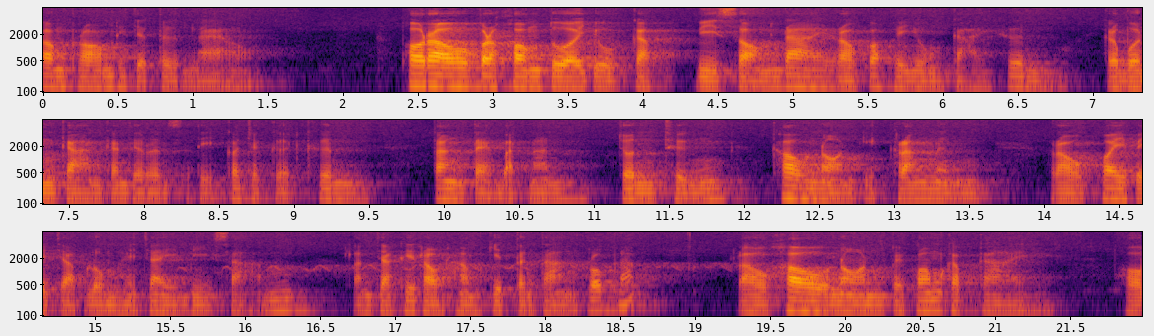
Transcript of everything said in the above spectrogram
ต้องพร้อมที่จะตื่นแล้ว พอเราประคองตัวอยู่กับ B2 ได้เราก็พยุงกายขึ้น กระบวนการการเจริญสติก็จะเกิดขึ้น ตั้งแต่บัดนั้นจนถึงเข้านอนอีกครั้งหนึ่ง เราค่อยไปจับลมหายใจ B3 หลังจากที่เราทำกิจต่างๆ ครบแล้ว เราเข้านอนไปพร้อมกับกาย พอ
